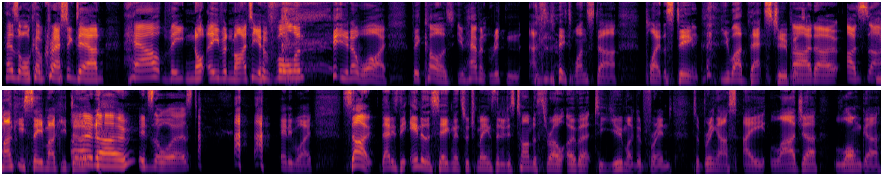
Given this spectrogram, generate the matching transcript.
has all come crashing down. How the not even mighty have fallen. you know why? Because you haven't written underneath one star, play the sting. You are that stupid. I know. I suck. monkey see, monkey do. I know. It's the worst. anyway, so that is the end of the segments, which means that it is time to throw over to you, my good friend, to bring us a larger, longer,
